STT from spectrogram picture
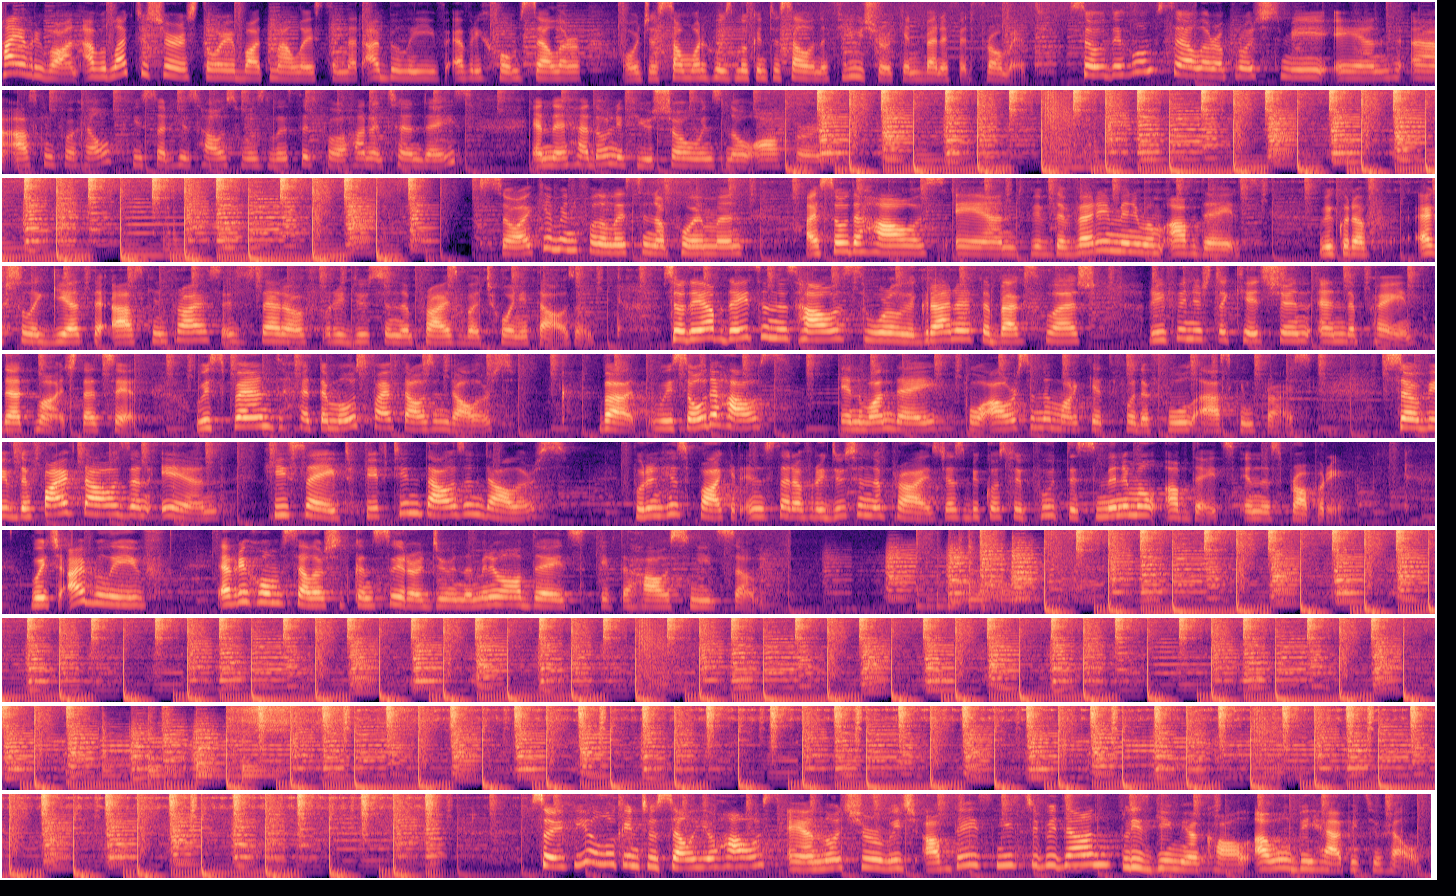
Hi everyone, I would like to share a story about my listing that I believe every home seller or just someone who is looking to sell in the future can benefit from it. So the home seller approached me and uh, asking for help. He said his house was listed for 110 days and they had only a few showings, no offers. So I came in for the listing appointment I saw the house and with the very minimum updates, we could have actually get the asking price instead of reducing the price by 20,000. So the updates in this house were the granite, the backsplash, refinished the kitchen and the paint, that much, that's it. We spent at the most $5,000, but we sold the house in one day, four hours on the market for the full asking price. So with the 5,000 in, he saved $15,000 put in his pocket instead of reducing the price just because we put these minimal updates in this property, which I believe every home seller should consider doing the minimal updates if the house needs some. So if you're looking to sell your house and not sure which updates need to be done, please give me a call. I will be happy to help.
